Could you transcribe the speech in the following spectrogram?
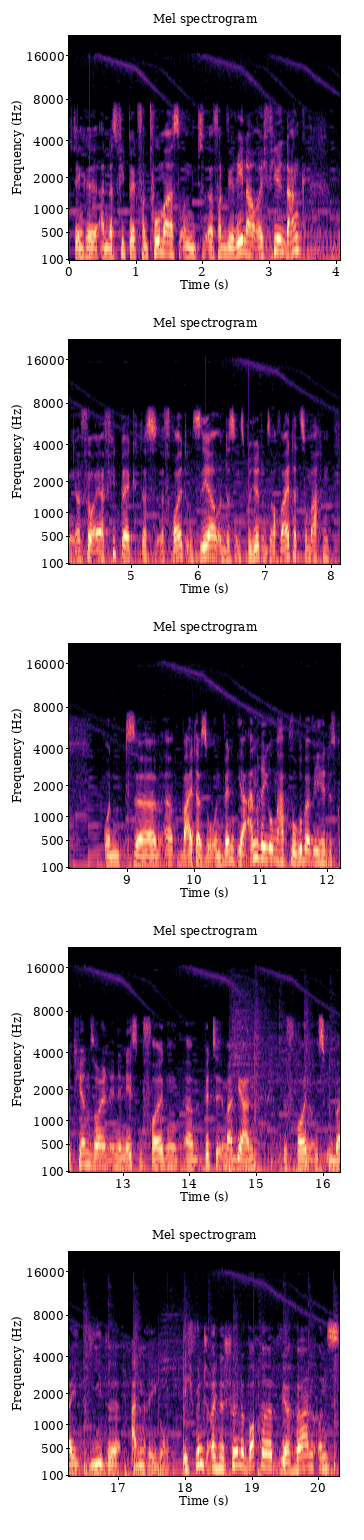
ich denke an das Feedback von Thomas und äh, von Verena. Euch vielen Dank für euer Feedback. Das freut uns sehr und das inspiriert uns auch weiterzumachen und äh, äh, weiter so. Und wenn ihr Anregungen habt, worüber wir hier diskutieren sollen in den nächsten Folgen, äh, bitte immer gern. Wir freuen uns über jede Anregung. Ich wünsche euch eine schöne Woche. Wir hören uns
